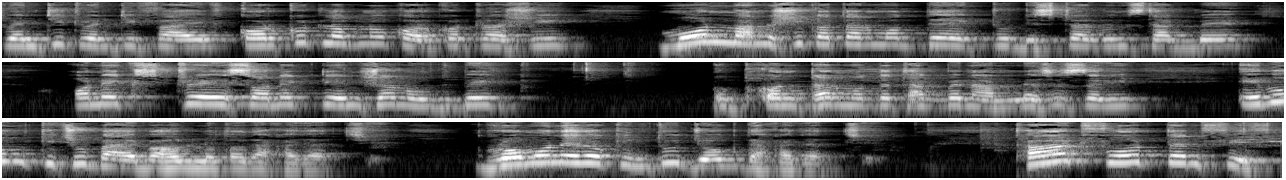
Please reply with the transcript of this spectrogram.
twenty twenty five কর্কট লগ্ন, কর্কট রাশি, মন মানসিকতার মধ্যে একটু ডিস্টারবেন্স থাকবে, অনেক স্ট্রেস অনেক টেনশন উদ্বেগ উৎকণ্ঠার মধ্যে থাকবেন আননেসেসারি এবং কিছু ব্যয়বাহুল্যতা দেখা যাচ্ছে। ভ্রমণেরও কিন্তু যোগ দেখা যাচ্ছে। থার্ড ফোর্থ অ্যান্ড ফিফথ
